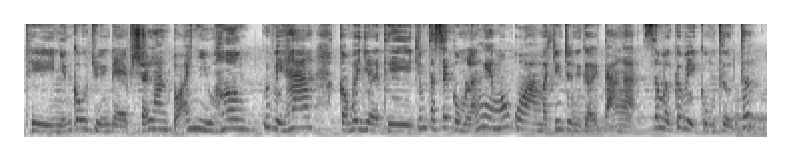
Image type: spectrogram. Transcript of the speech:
thì những câu chuyện đẹp sẽ lan tỏa nhiều hơn quý vị ha. Còn bây giờ thì chúng ta sẽ cùng lắng nghe món quà mà chương trình gửi tặng ạ. À. Xin mời quý vị cùng thưởng thức.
